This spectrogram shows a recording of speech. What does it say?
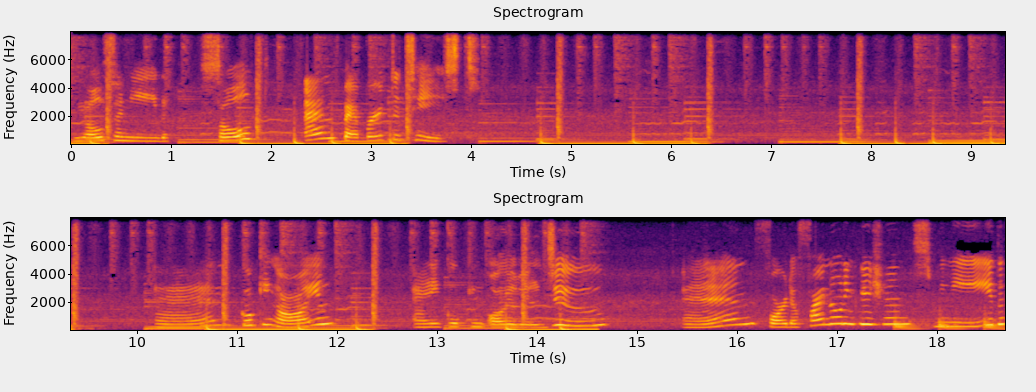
We also need salt and pepper to taste. And cooking oil. Any cooking oil will do. And for the final ingredients, we need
